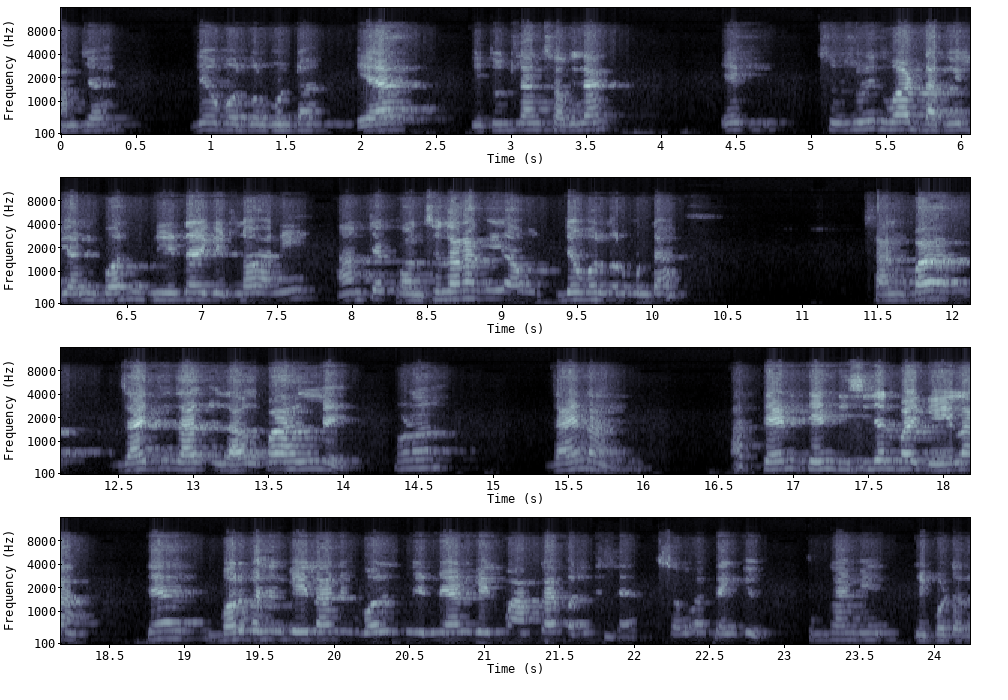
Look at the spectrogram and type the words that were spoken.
आमच्या देव बरोबर म्हणटा ह्या हितूंतल्यान सगल्यांक एक सुळसुळीत वाट दाखयली आनी बरो निर्णय घेतलो आनी आमच्या कॉन्सिलराकूय हांव देव बरोबर म्हणटा सांगपाक जायते जावपा आसले पूण जायना. आतां तेणें तेणें डिसिजन बाय घेयलां तें बरे भशेन घेयलां आनी बरे निर्णयान घेयला आमकांय बरें दिसलें सगळ्यांक थँक्यू तुमकां मी रिपोर्टर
